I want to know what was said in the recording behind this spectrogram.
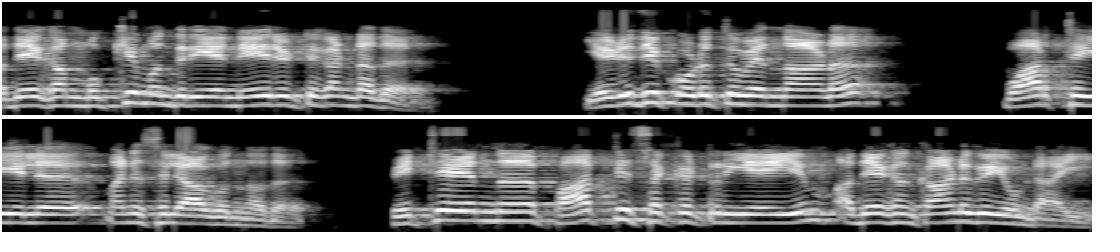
അദ്ദേഹം മുഖ്യമന്ത്രിയെ നേരിട്ട് കണ്ടത്. എഴുതി കൊടുത്തുവെന്നാണ് വാർത്തയിൽ മനസ്സിലാകുന്നത്. പിറ്റേന്ന് പാർട്ടി സെക്രട്ടറിയെയും അദ്ദേഹം കാണുകയുണ്ടായി.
